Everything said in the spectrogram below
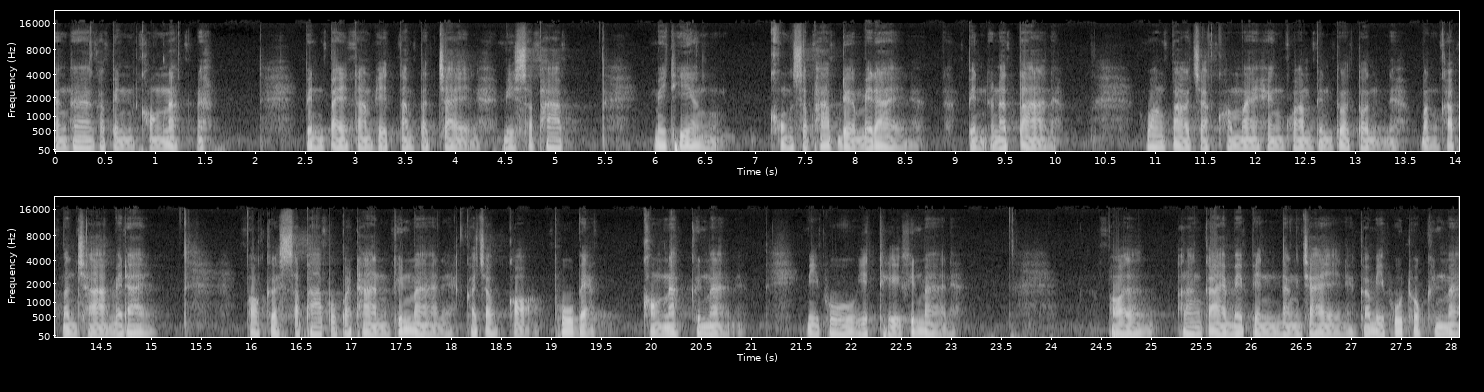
ทั้ง 5 ก็เป็นของหนักนะเป็นไปตามเหตุตามปัจจัยนะมีสภาพไม่เที่ยงคงสภาพเดิมไม่ได้นะเป็นอนัตตานะว่างเปล่าจากความหมายแห่งความเป็นตัวตนเนี่ยบังคับบัญชาไม่ได้ พอเกิดสภาพอุปทานขึ้นมาเนี่ยก็จะเกาะผู้แบกของหนักขึ้นมาเนี่ยมีผู้ยึดถือขึ้นมาเนี่ยพอร่างกายไม่เป็นดังใจเนี่ยก็มีผู้ทุกข์ขึ้นมา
